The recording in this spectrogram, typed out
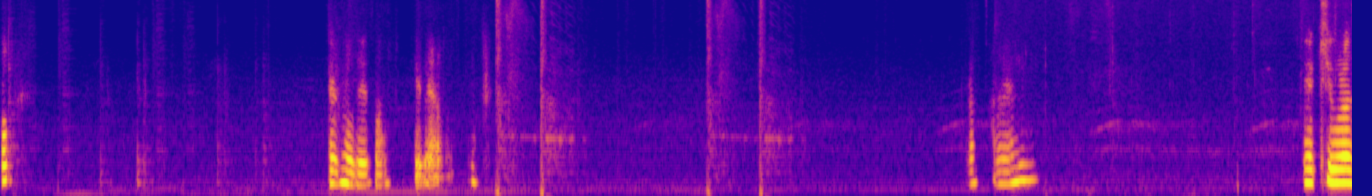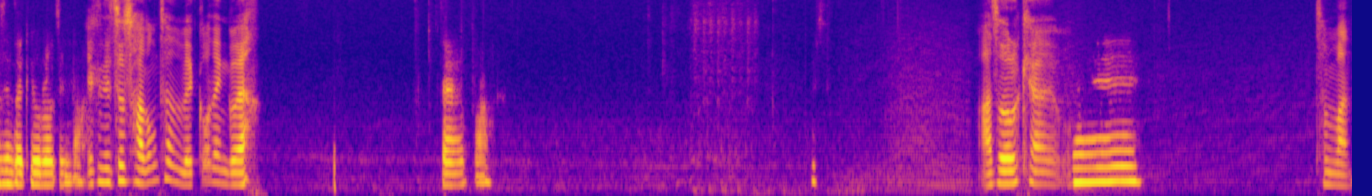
어? 계속해서 기다려. 그렇다면 얘 기울어진다 기울어진다 야, 근데 저 자동차는 왜 꺼낸 거야? 짧아 아, 저렇게 하려고. 네 잠만.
